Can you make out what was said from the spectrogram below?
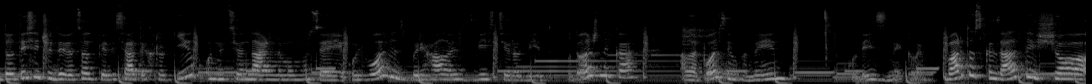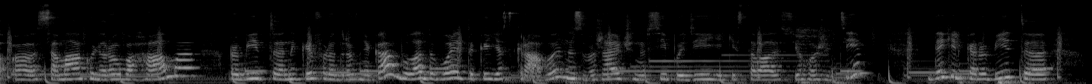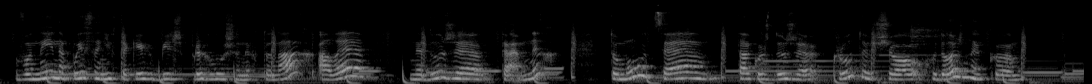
До 1950-х років у Національному музеї у Львові зберігалось 200 робіт художника, але потім вони кудись зникли. Варто сказати, що е, сама кольорова гама робіт Никифора Дровняка була доволі таки яскравою, незважаючи на всі події, які ставалися в його житті. Декілька робіт е, вони написані в таких більш приглушених тонах, але не дуже темних. Тому це також дуже круто, що художник, е,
